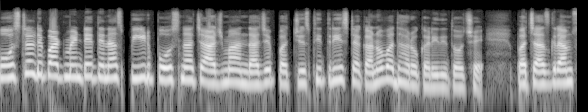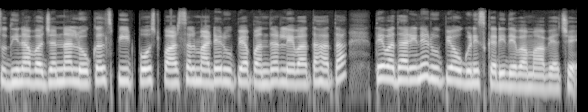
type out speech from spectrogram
પોસ્ટલ ડિપાર્ટમેન્ટે તેના સ્પીડ પોસ્ટના ચાર્જમાં અંદાજે પચીસથી ત્રીસ ટકાનો વધારો કરી દીધો છે. પચાસ ગ્રામ સુધીના વજનના લોકલ સ્પીડ પોસ્ટ પાર્સલ માટે રૂપિયા પંદર લેવાતા હતા, તે વધારીને રૂપિયા ઓગણીસ કરી દેવામાં આવ્યા છે.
